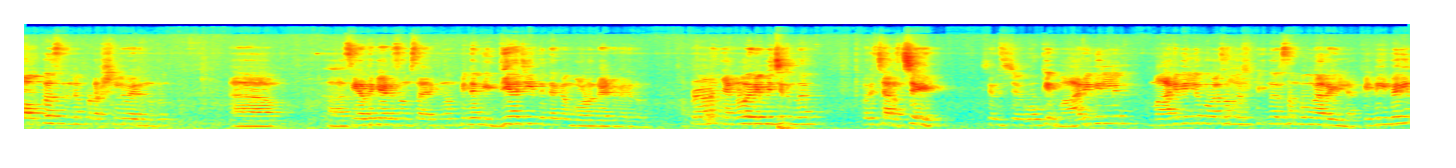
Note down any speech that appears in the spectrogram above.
കോക്കേഴ്സിന്റെ പ്രൊഡക്ഷനിൽ വരുന്നത് സിയാദക്കായിട്ട് സംസാരിക്കുന്നത് പിന്നെ വിദ്യാജീതിന്റെ കമ്പോണന്റ് ആയിട്ട് വരുന്നത്. അപ്പോഴാണ് ഞങ്ങൾ ഒരുമിച്ചിരുന്ന് ഒരു ചർച്ചയിൽ ചിന്തിച്ചു ഓക്കെ മാരിവില്ല് മാരിവില്ല് പോലെ സന്തോഷിപ്പിക്കുന്ന ഒരു സംഭവം വേറെ ഇല്ല. പിന്നെ ഇവർ ഈ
